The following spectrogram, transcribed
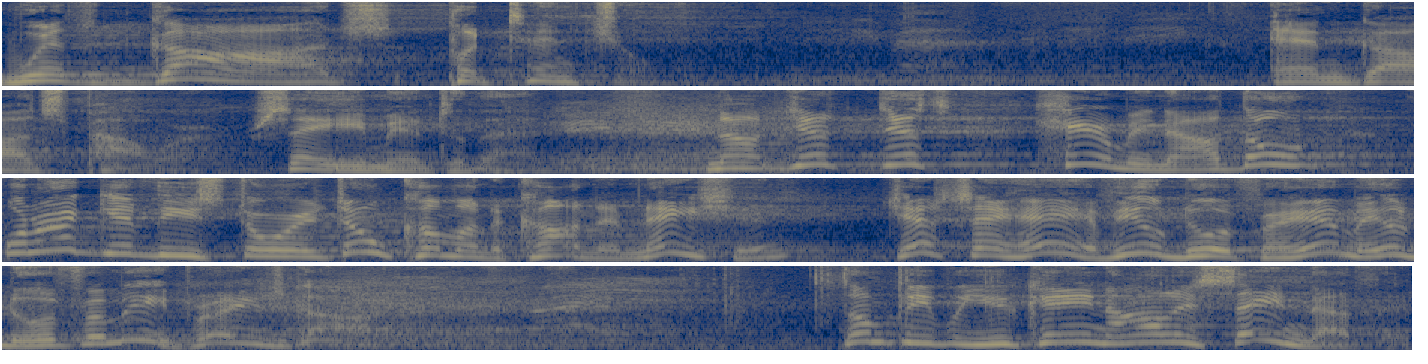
with God's potential and God's power. Say amen to that. Now, just, just hear me now. Don't, when I give these stories, don't come under condemnation. Just say, hey, if he'll do it for him, he'll do it for me. Praise God. Some people, you can't hardly say nothing.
